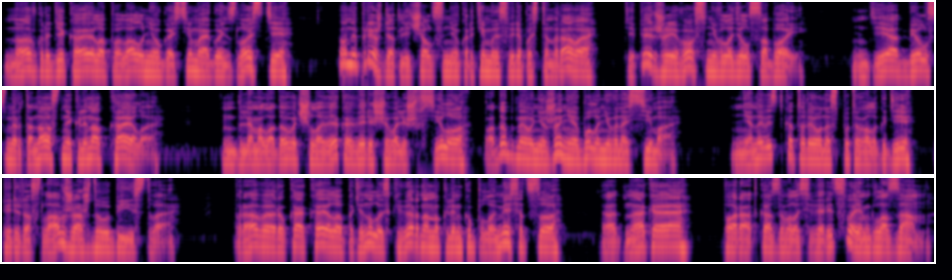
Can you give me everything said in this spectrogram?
Но в груди Кайла пылал неугасимый огонь злости, он и прежде отличался неукротимой свирепостью нрава, теперь же и вовсе не владел собой. Ди отбил смертоносный клинок Кайла. Для молодого человека, верящего лишь в силу, подобное унижение было невыносимо. Ненависть, которую он испытывал к Ди, переросла в жажду убийства. Правая рука Кайла потянулась к верному клинку полумесяцу, однако пара отказывалась верить своим глазам.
